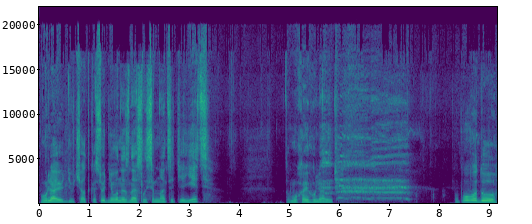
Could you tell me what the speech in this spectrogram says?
Гуляють дівчатка. Сьогодні вони знесли 17 яєць, тому хай гуляють. По поводу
